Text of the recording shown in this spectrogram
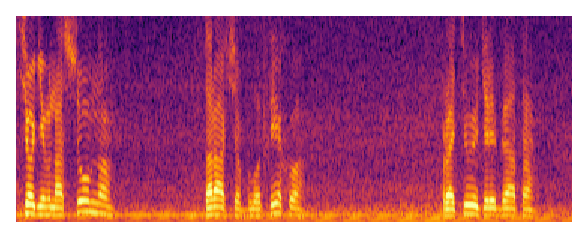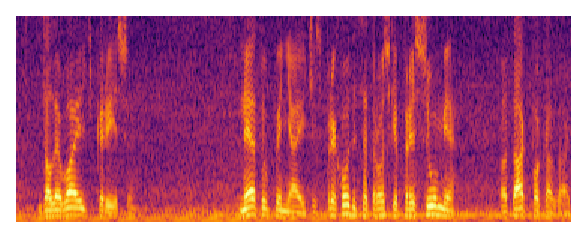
Сьогодні в нас шумно, старався, щоб було тихо. Працюють ребята, заливають криші, не зупиняючись. Приходиться трошки при шумі отак показати.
